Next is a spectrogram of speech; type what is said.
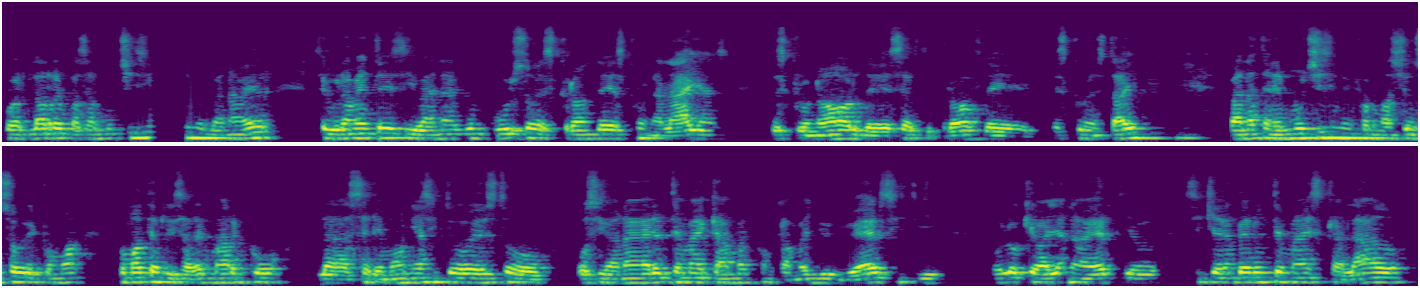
poderla repasar muchísimo, van a ver, seguramente si van a algún curso de Scrum, de Scrum Alliance, de Scrum Nord, de Certiprof, de Scrum Style, van a tener muchísima información sobre cómo, cómo aterrizar el marco, las ceremonias y todo esto, o, o si van a ver el tema de Kanban con Kanban University, o lo que vayan a ver, si quieren ver un tema de escalado,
